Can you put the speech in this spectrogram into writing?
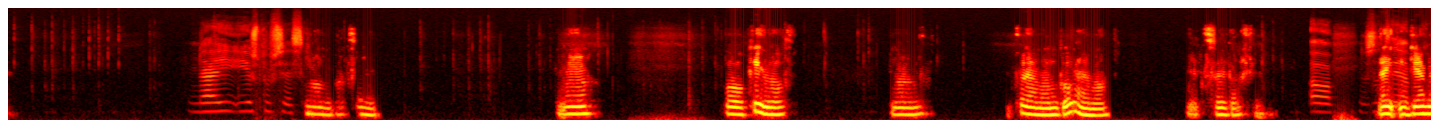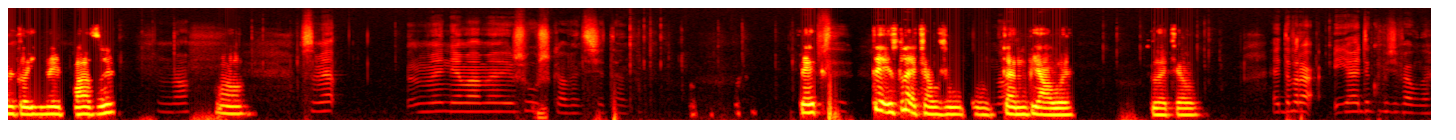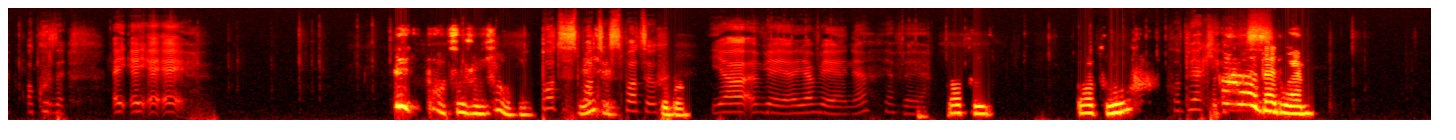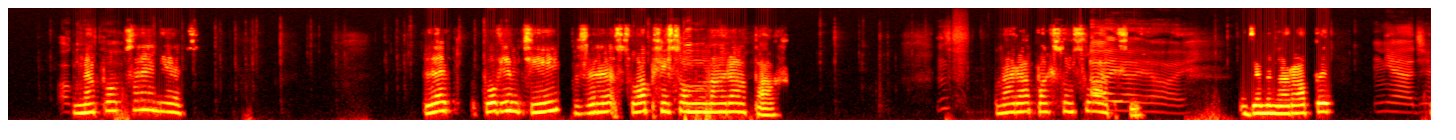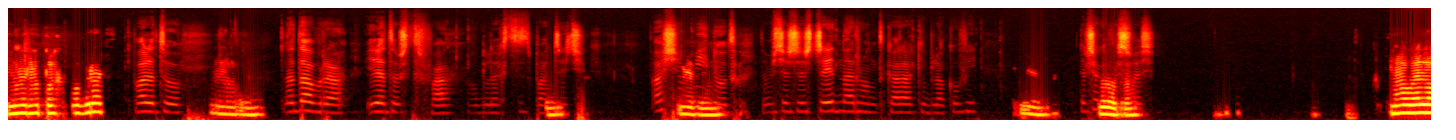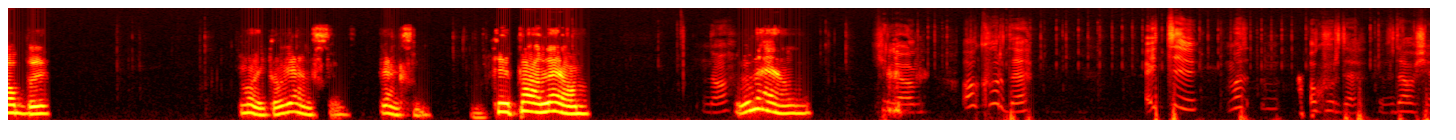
No i już po wszystkim. No, zobaczymy. No. O, kilo. Mam. Co ja mam? Golema. Nie przyda się. O, Ej, złoty idziemy jabłko. do innej bazy. No, O, w sumie my nie mamy już łóżka, więc się ten... ty, ty, zleciał żółty, ten biały. Zleciał. Ej, dobra, ja idę kupić. Ej, ej, ej, ej. Ty, po co, że zrobił? Pocuch, Nie pocuch, wiem. spocuch. Chyba. Ja wieję, ja wieję, nie? Ja wieję. Po tu. Po tu. Chłopie, jaki A, on jest... dedłem. O Na poceniec. Le powiem ci, że słabsi są na rapach. Na rapach są słabsi. Ajajaj. Idziemy na rapy? Nie, Na dzięki. rapach pograć? Ale tu. No, No dobra, ile to już trwa? W ogóle chcę zobaczyć. 8 Nie wiem. minut. To myślę, że jeszcze jedna rundka laki bloków i... nie wiem. Dlaczego Dobra. wyszłeś? Małe lobby. No i to więcej. Większe. Ty, pa, Leon. No, Leon. Hileon. O kurde. Ej ty. Ma... O kurde, wydało się.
